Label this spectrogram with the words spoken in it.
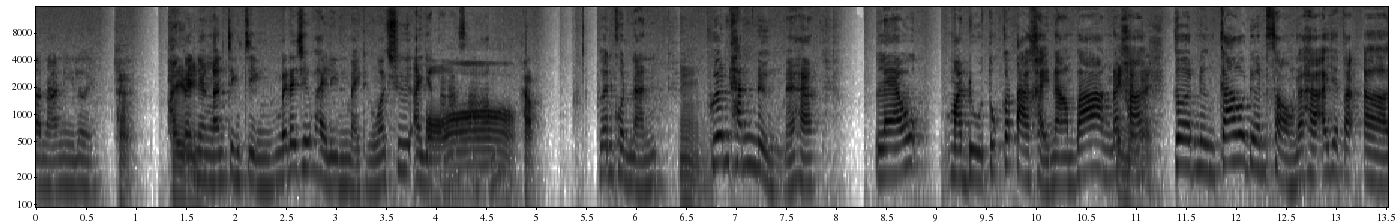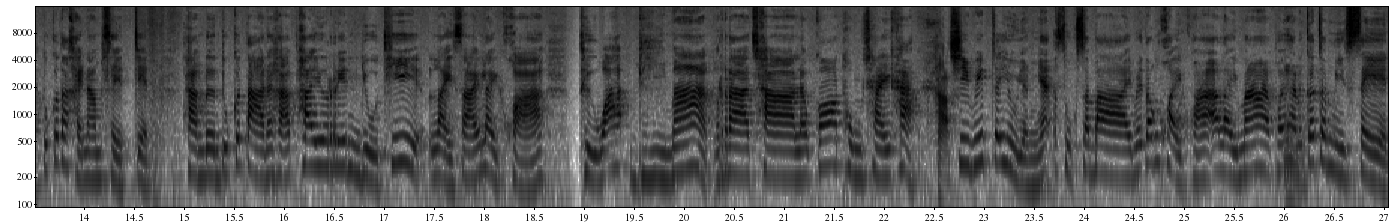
ตนะนี้เลยใช่ไพเป็รินนอย่างนั้นจริง ๆ ไม่ได้ชื่อไพลินหมายถึงว่าชื่ออายอ๋อตนะสามครับเพื่อนคนนั้นอืมเพื่อนท่านหนึ่งนะคะ แล้วมาดูตุ๊กตาไข่นามบ้างนะคะเป็นยังไงเกิด 19 เดือน 2 นะคะอายตะเอ่อตุ๊กตาไข่นามเศษ 7 ทางเดินตุ๊กตานะคะไพรินอยู่ที่ไหล่ซ้ายไหล่ขวา ถือว่าดีมาก ราชาแล้วก็ธงชัยค่ะครับชีวิตจะอยู่อย่างเงี้ยสุขสบายไม่ต้องไขว่คว้าอะไรมาก เพราะฉะนั้นก็จะมีเศษ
